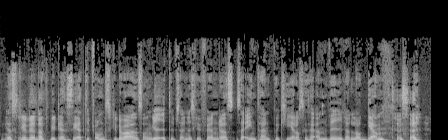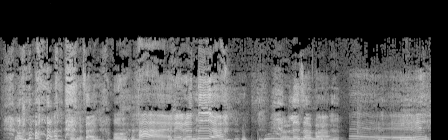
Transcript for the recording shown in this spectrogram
Jag sätt. skulle dock vilja se, typ, om det skulle vara en sån grej, typ såhär, nu ska vi förändra oss såhär, internt på Ikea, de ska säga unveila loggan. Typ, såhär. Ja. Och, bara, såhär, och här är den nya! Såhär bara, hej.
